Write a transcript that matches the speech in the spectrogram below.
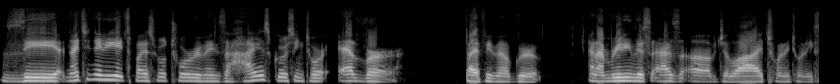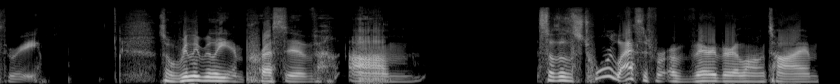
the 1988 Spice World Tour remains the highest grossing tour ever by a female group. And I'm reading this as of July 2023. So really, really impressive. Um, so this tour lasted for a very very long time.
